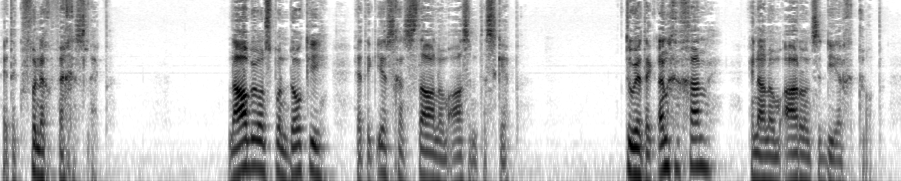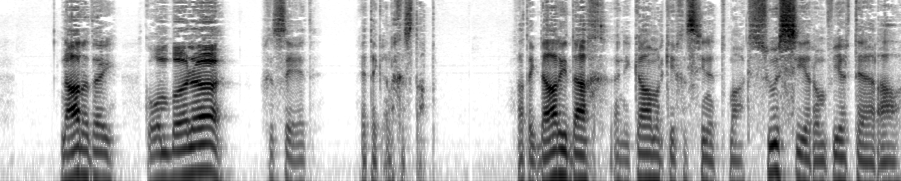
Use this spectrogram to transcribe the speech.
het ek vinnig weggesluip. Naby ons pondokkie het ek eers gaan staan om asem te skep. Toe het ek ingegaan en aan hom Aaron se deur geklop. Nadat hy "Kom binne" gesê het, het ek ingestap. Wat ek daardie dag in die kamertjie gesien het, maak so seer om weer te herhaal.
